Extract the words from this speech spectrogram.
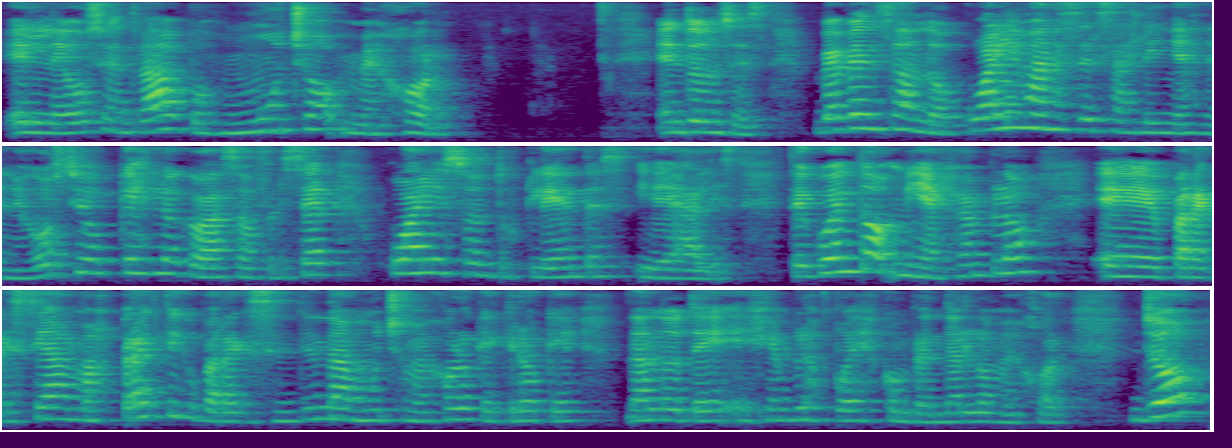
el negocio de entrada, pues mucho mejor. Entonces, ve pensando cuáles van a ser esas líneas de negocio, qué es lo que vas a ofrecer, cuáles son tus clientes ideales. Te cuento mi ejemplo eh, para que sea más práctico, para que se entienda mucho mejor, que creo que dándote ejemplos puedes comprenderlo mejor. Yo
